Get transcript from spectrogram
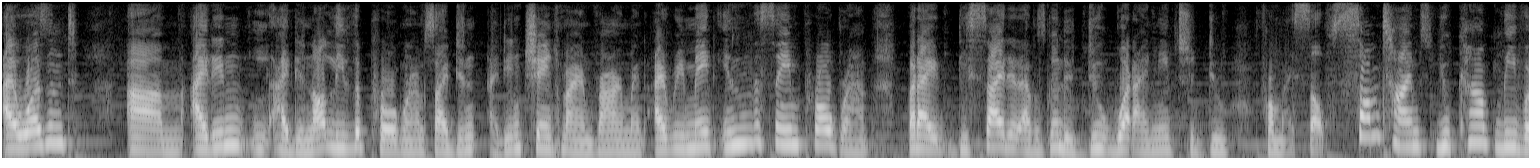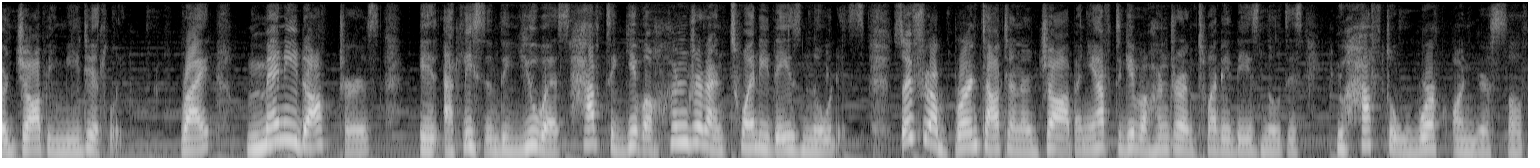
I wasn't um, I didn't I did not leave the program, so I didn't I didn't change my environment. I remained in the same program, but I decided I was going to do what I need to do for myself. Sometimes you can't leave a job immediately right? Many doctors, at least in the US, have to give 120 days notice. So if you're burnt out in a job and you have to give 120 days notice, you have to work on yourself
